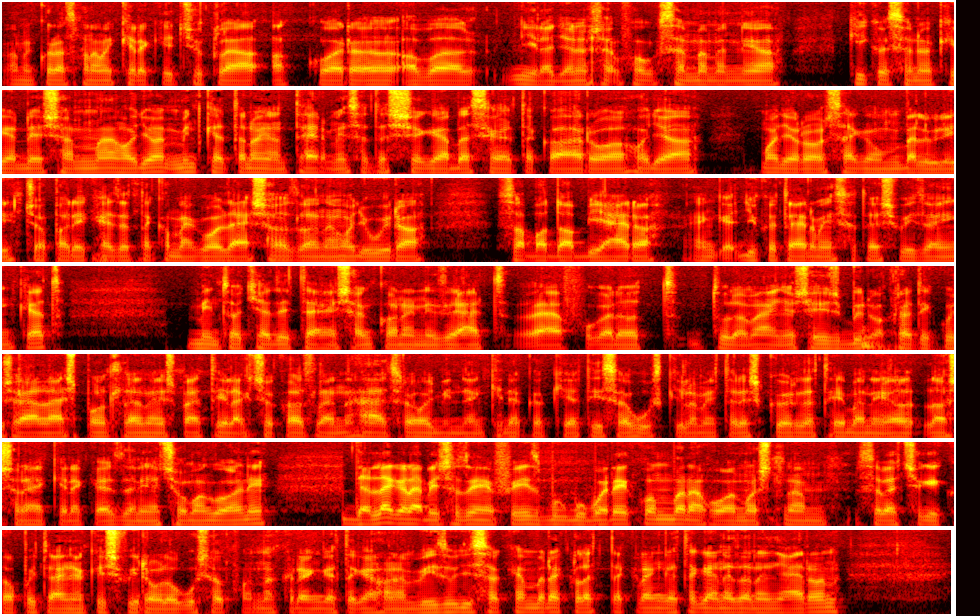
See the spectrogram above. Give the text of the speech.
amikor azt mondom, hogy kerekítsük le, akkor avval nyílegyenesen fogok szembe menni a kiköszönő kérdésemmel, hogy mindketten olyan természetességgel beszéltek arról, hogy a Magyarországon belüli csapadékhelyzetnek a megoldása az lenne, hogy újra szabadabbjára engedjük a természetes vizeinket, mint hogyha ez egy teljesen kanonizált, elfogadott, tudományos és bürokratikus álláspont lenne, és már tényleg csak az lenne hátra, hogy mindenkinek, aki a Tisza 20 kilométeres körzetében él, lassan el kéne kezdeni a csomagolni. De legalábbis az én Facebook buborékomban, ahol most nem szövetségi kapitányok és virológusok vannak rengetegen, hanem vízügyi szakemberek lettek rengetegen ezen a nyáron,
